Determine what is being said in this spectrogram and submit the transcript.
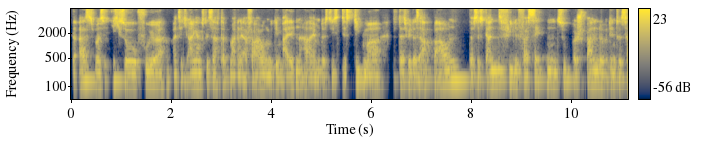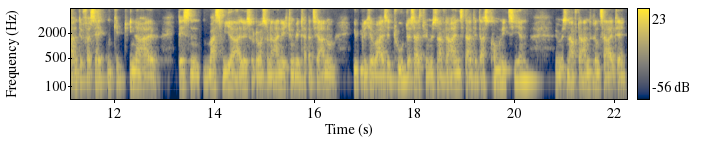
das, was ich so früher, als ich eingangs gesagt habe, meine Erfahrung mit dem Altenheim, dass dieses Stigma, dass wir das abbauen, dass es ganz viele Facetten, super spannende und interessante Facetten gibt innerhalb dessen, was wir alles oder was so eine Einrichtung wie Tertianum üblicherweise tut. Das heißt, wir müssen auf der einen Seite das kommunizieren, wir müssen auf der anderen Seite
